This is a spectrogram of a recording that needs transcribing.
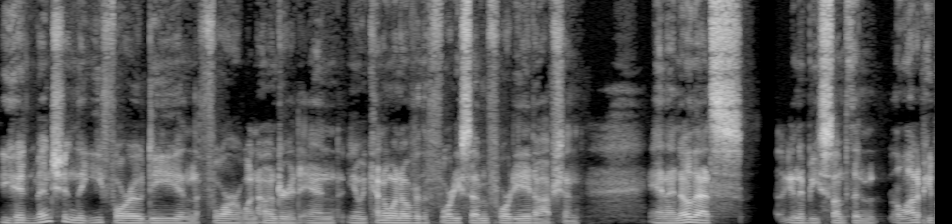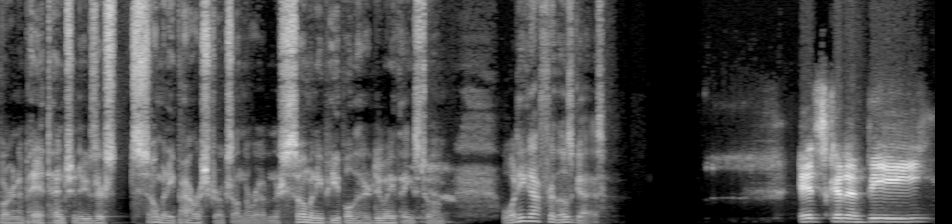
You had mentioned the E4OD and the 4R100, and you know we kind of went over the 4748 option, and I know that's going to be something a lot of people are going to pay attention to because there's so many power strokes on the road, and there's so many people that are doing things to them. What do you got for those guys? It's going to be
